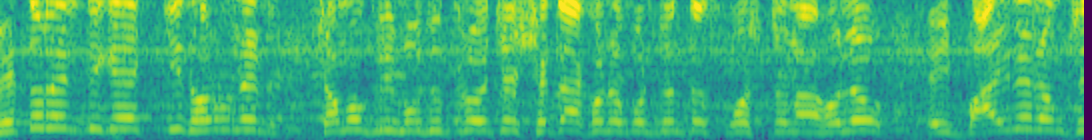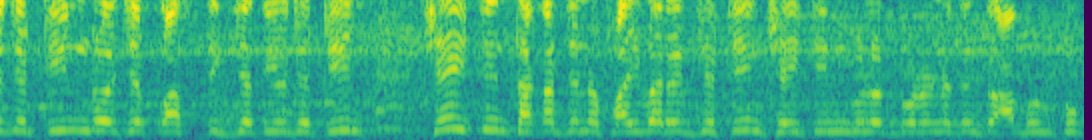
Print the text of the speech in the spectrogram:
ভেতরের দিকে কি ধরনের সামগ্রী মজুত রয়েছে সেটা এখনও পর্যন্ত স্পষ্ট না হলেও এই বাইরের অংশে যে টিন রয়েছে প্লাস্টিক জাতীয় যে টিন সেই টিন থাকার জন্য ফাইবারের যে টিন, সেই টিনগুলোর কারণে কিন্তু আগুন খুব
